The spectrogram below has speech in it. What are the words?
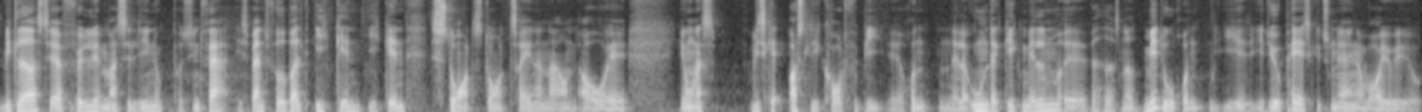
vi glæder os til at følge Marcelino på sin færd i spansk fodbold igen, igen. Stort, stort trænernavn. Og øh, Jonas, vi skal også lige kort forbi øh, runden, eller ugen, der gik mellem, øh, hvad hedder sådan noget, midtugrunden i, øh, i de europæiske turneringer, hvor jo, jo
